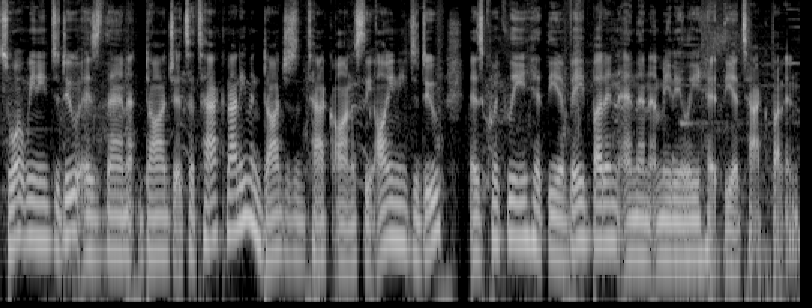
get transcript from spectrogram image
So what we need to do is then dodge its attack, not even dodge its attack honestly, all you need to do is quickly hit the evade button and then immediately hit the attack button.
